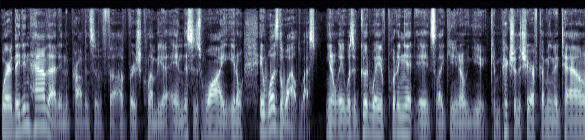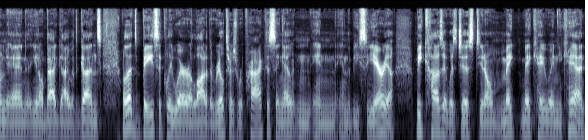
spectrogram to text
where they didn't have that in the province of, uh, of British Columbia. And this is why, you know, it was the Wild West. You know, it was a good way of putting it. It's like, you know, you can picture the sheriff coming into town and, you know, bad guy with guns. Well, that's basically where a lot of the realtors were practicing out in, in, in the BC area because it was just, you know, make, make hay when you can,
